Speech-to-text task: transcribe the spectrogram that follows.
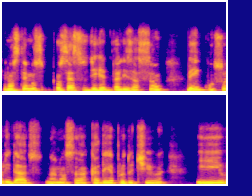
que nós temos processos de revitalização bem consolidados na nossa cadeia produtiva. E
